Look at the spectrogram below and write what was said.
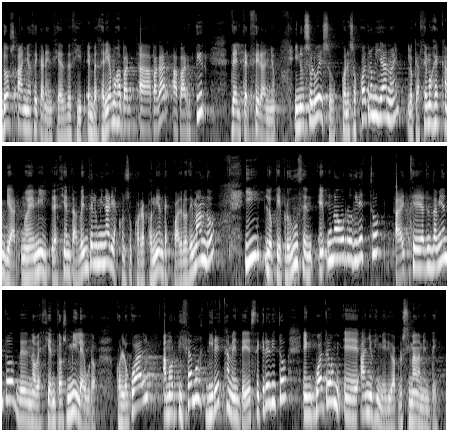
dos años de carencia, es decir, empezaríamos a, pagar a partir del tercer año. Y no solo eso, con esos 4 millones lo que hacemos es cambiar 9.320 luminarias con sus correspondientes cuadros de mando y lo que producen un ahorro directo a este ayuntamiento de 900.000 euros, con lo cual amortizamos directamente ese crédito en cuatro eh, años y medio aproximadamente.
